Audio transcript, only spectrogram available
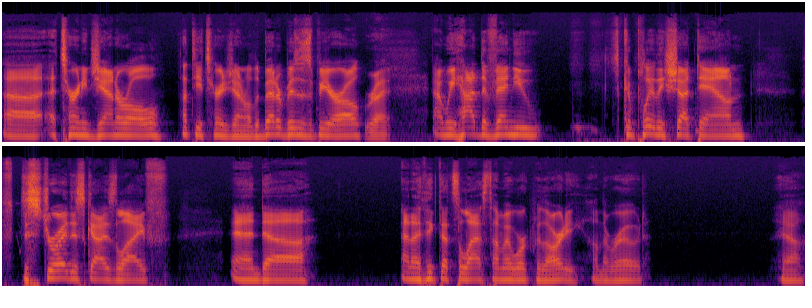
uh, Attorney General, not the Attorney General, the Better Business Bureau. Right. And we had the venue completely shut down, destroyed this guy's life. And, uh, and I think that's the last time I worked with Artie on the road. Yeah.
